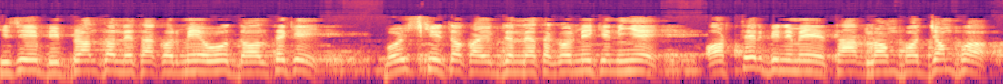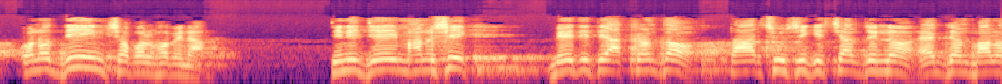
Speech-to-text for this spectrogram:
কিছু বিভ্রান্ত নেতাকর্মী ও দল থেকে বহিষ্কৃত কয়েকজন নেতাকর্মীকে নিয়ে অর্থের বিনিময়ে তার লম্পজম্প কোনো দিন সফল হবে না। তিনি যেই মানসিক বেদিতে আক্রান্ত, তার সুচিকিৎসার জন্য একজন ভালো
